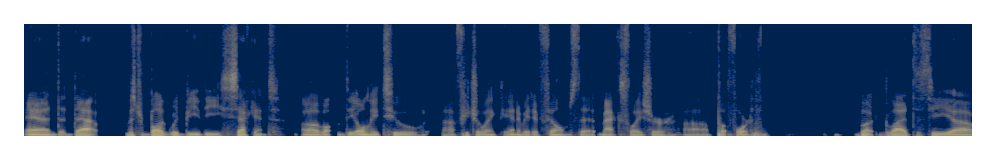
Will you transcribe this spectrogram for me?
And that Mr. Bug would be the second of the only two uh, feature-length animated films that Max Fleischer uh, put forth. But glad to see uh,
